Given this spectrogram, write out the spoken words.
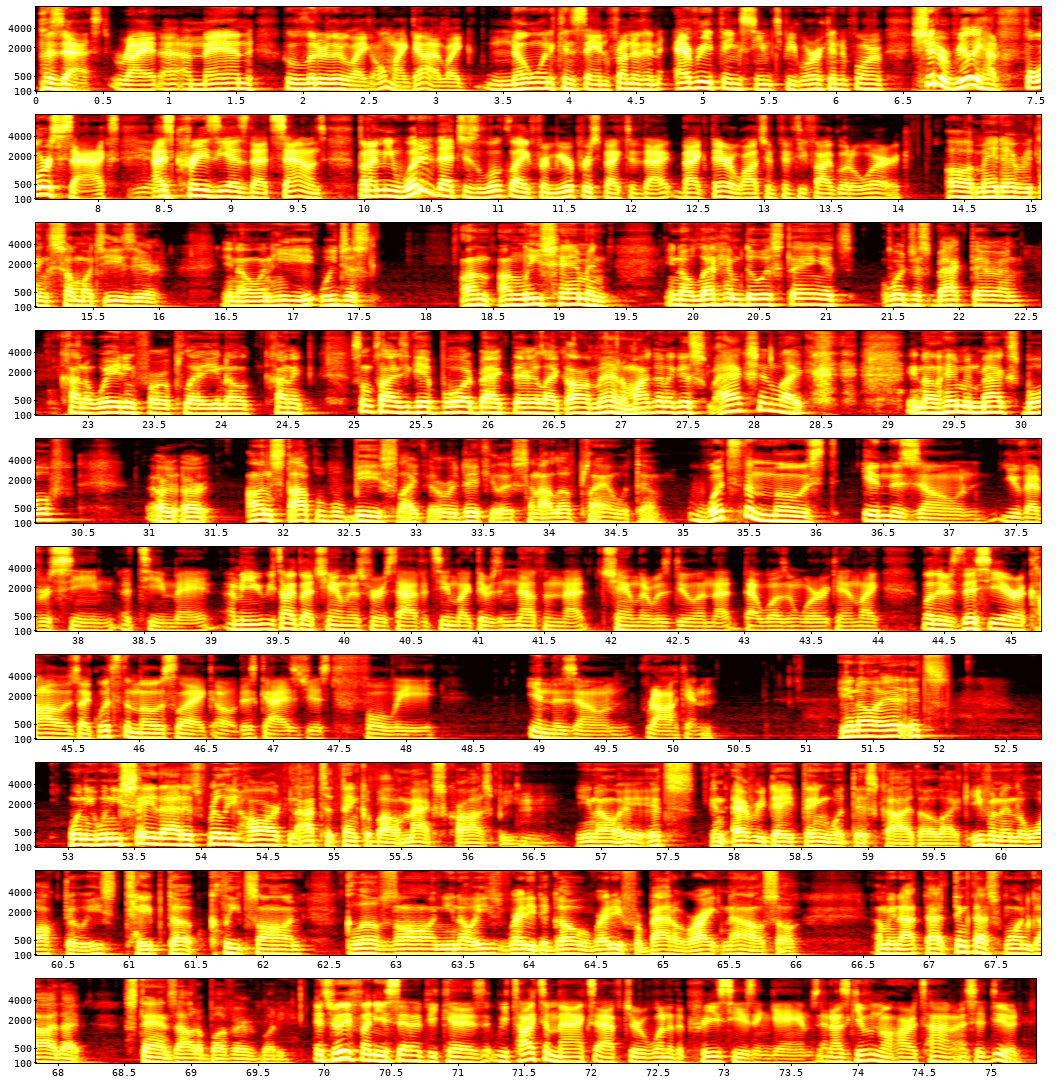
possessed, right? A, a, man who literally like, oh my god, like no one can stay in front of him. Everything seemed to be working for him. Should have really had four sacks, yeah. as crazy as that sounds. But I mean, what did that just look like from your perspective that back there watching 55 go to work? Oh, it made everything so much easier. You know, when he we just un- unleash him and you know, let him do his thing. It's we're just back there and kind of waiting for a play. You know, kind of sometimes you get bored back there, like, oh man, am I gonna get some action? Like, you know, him and Maxx both are, are unstoppable beasts. Like they're ridiculous, and I love playing with them. What's the most in the zone you've ever seen a teammate? I mean, we talked about Chandler's first half. It seemed like there was nothing that Chandler was doing that that wasn't working. Like whether it's this year or college, like what's the most like, oh, this guy's just fully in the zone, rocking. You know, it, it's when you when you say that, it's really hard not to think about Maxx Crosby. Mm-hmm. You know, it, it's an everyday thing with this guy though. Like even in the walkthrough, he's taped up, cleats on, gloves on. You know, he's ready to go, ready for battle right now. So, I mean, I, I think that's one guy that stands out above everybody. It's really funny you say that because we talked to Maxx after one of the preseason games, and I was giving him a hard time. I said, dude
